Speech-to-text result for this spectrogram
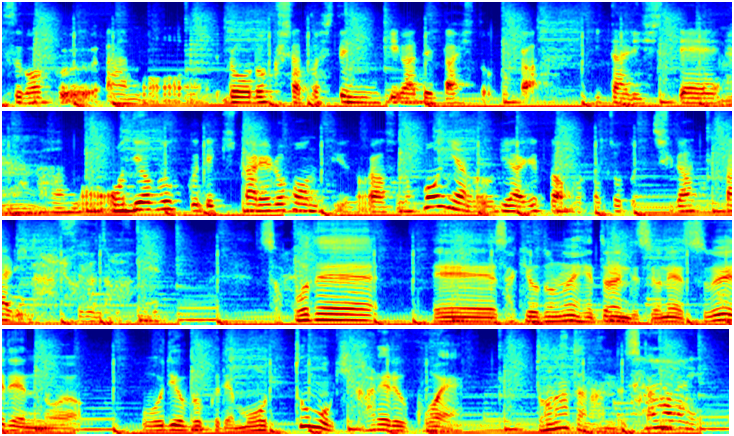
すごくあの朗読者として人気が出た人とかいたりして、うん、あのオーディオブックで聞かれる本っていうのがその本屋の売り上げとはまたちょっと違ったりするんですね。そこで、えー、先ほどの、ね、ヘッドラインですよね。スウェーデンのオーディオブックで最も聞かれる声どなたなんですか、はい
